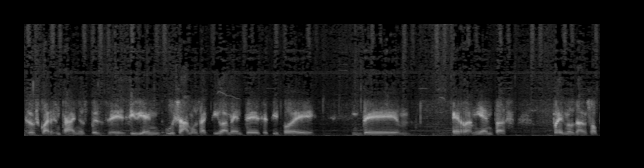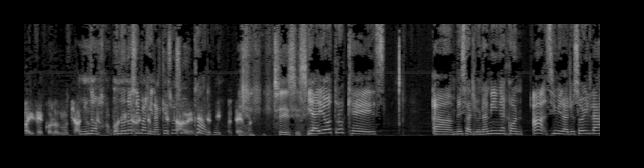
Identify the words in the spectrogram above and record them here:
los 40 años, pues eh, si bien usamos activamente ese tipo de, de herramientas, pues nos dan sopa y seco los muchachos. No, uno no se imagina que eso es un cargo. Sí, sí, sí. Y hay otro que es, ah, me salió una niña con, ah, sí, mira, yo soy la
